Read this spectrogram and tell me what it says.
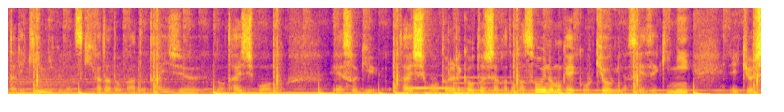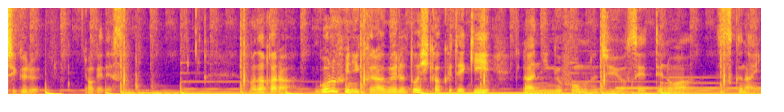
だったり筋肉のつき方とかあと体重の体脂肪の、えー、そぎ体脂肪をどれだけ落としたかとかそういうのも結構競技の成績に影響してくるわけです。まあ、だからゴルフに比べると比較的ランニングフォームの重要性っていうのは少ない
